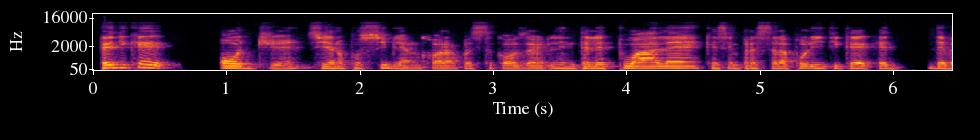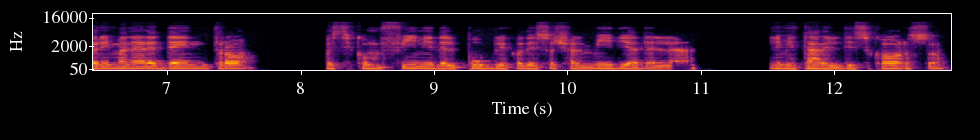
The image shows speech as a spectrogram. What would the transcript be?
Credi che oggi siano possibili ancora queste cose? L'intellettuale che si impresta alla politica e che deve rimanere dentro questi confini del pubblico, dei social media, del limitare il discorso?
